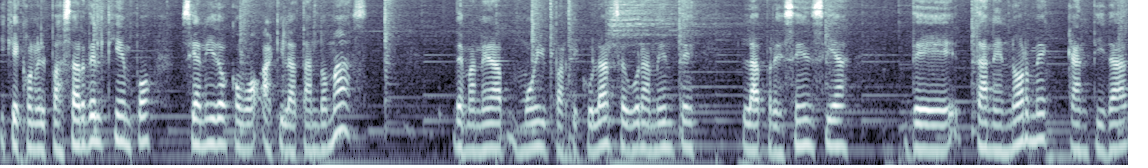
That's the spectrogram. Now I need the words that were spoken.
y que con el pasar del tiempo se han ido como aquilatando más. De manera muy particular seguramente la presencia de tan enorme cantidad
